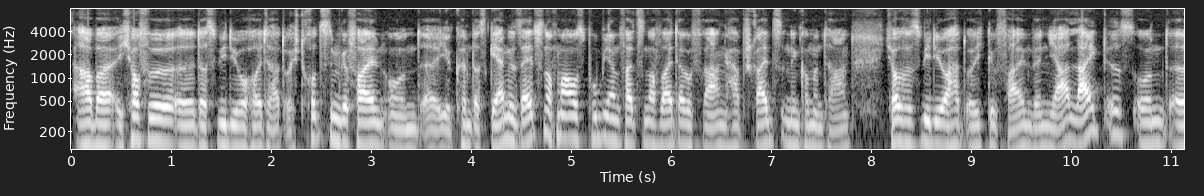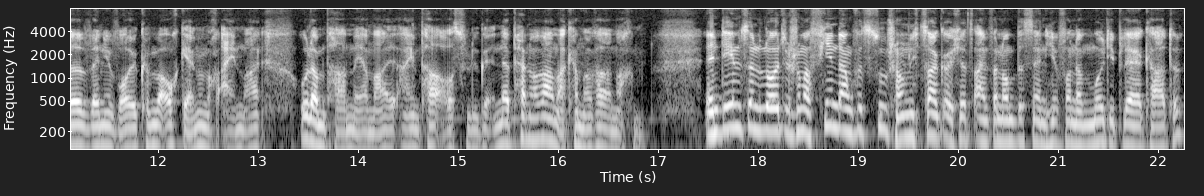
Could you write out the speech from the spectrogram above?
Aber ich hoffe, äh, das Video heute hat euch trotzdem gefallen und äh, ihr könnt das gerne selbst nochmal ausprobieren. Falls ihr noch weitere Fragen habt, schreibt es in den Kommentaren. Ich hoffe, das Video hat euch gefallen. Wenn ja, liked es und äh, wenn ihr wollt, können wir auch gerne noch einmal oder ein paar mehr Mal ein paar Ausflüge in der Panoramakamera machen. In dem Sinne, Leute, schon mal vielen Dank fürs Zuschauen. Ich zeige euch jetzt einfach noch ein bisschen hier von der Multiplayer-Karte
